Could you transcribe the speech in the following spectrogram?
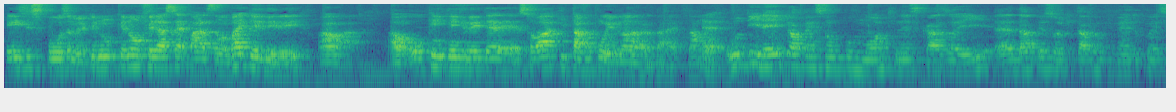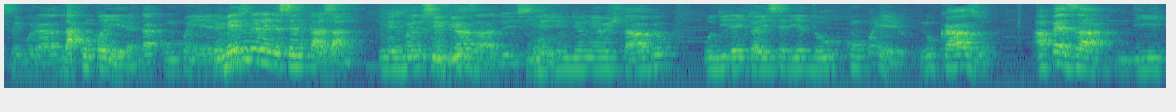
ex-esposa mesmo, que não, que não fez a separação, vai ter direito, a, a, ou quem tem direito é, é só a que estava com ele na, na, na é, O direito à pensão por morte, nesse caso aí, é da pessoa que estava vivendo com esse segurado. Da companheira. Da companheira. Mesmo ele ainda sendo casado? Mesmo ainda sendo casado, isso. Em regime de união estável, o direito aí seria do companheiro. No caso, apesar de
